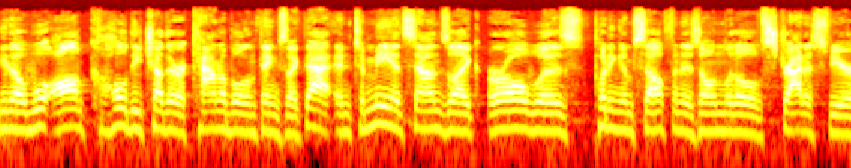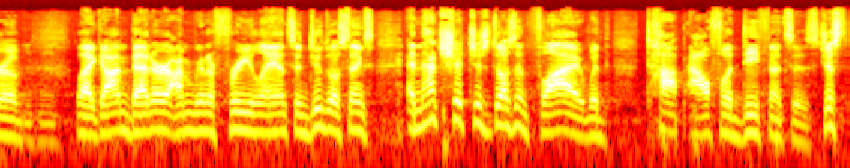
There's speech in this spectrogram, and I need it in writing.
you know, we'll all hold each other accountable and things like that. And to me, it sounds like Earl was putting himself in his own little stratosphere of, mm-hmm. like, I'm better, I'm going to freelance and do those things. And that shit just doesn't fly with top alpha defenses. Just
